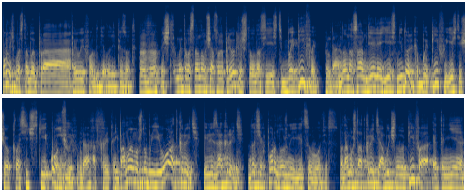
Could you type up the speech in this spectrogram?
Помнишь, мы с тобой про паевые фонды делали эпизод? Угу. Значит, мы-то в основном сейчас уже привыкли, что у нас есть Б-пифы, да. но на самом деле есть не только Б-пифы, есть еще классические О-пифы. Да, открытые. И, по-моему, чтобы его открыть или закрыть, до сих пор нужно явиться в офис. Потому что открытие обычного пифа – это не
